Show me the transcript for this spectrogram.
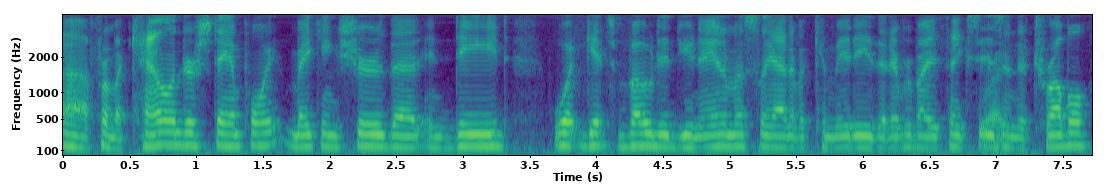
uh, from a calendar standpoint, making sure that indeed what gets voted unanimously out of a committee that everybody thinks isn't a trouble,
